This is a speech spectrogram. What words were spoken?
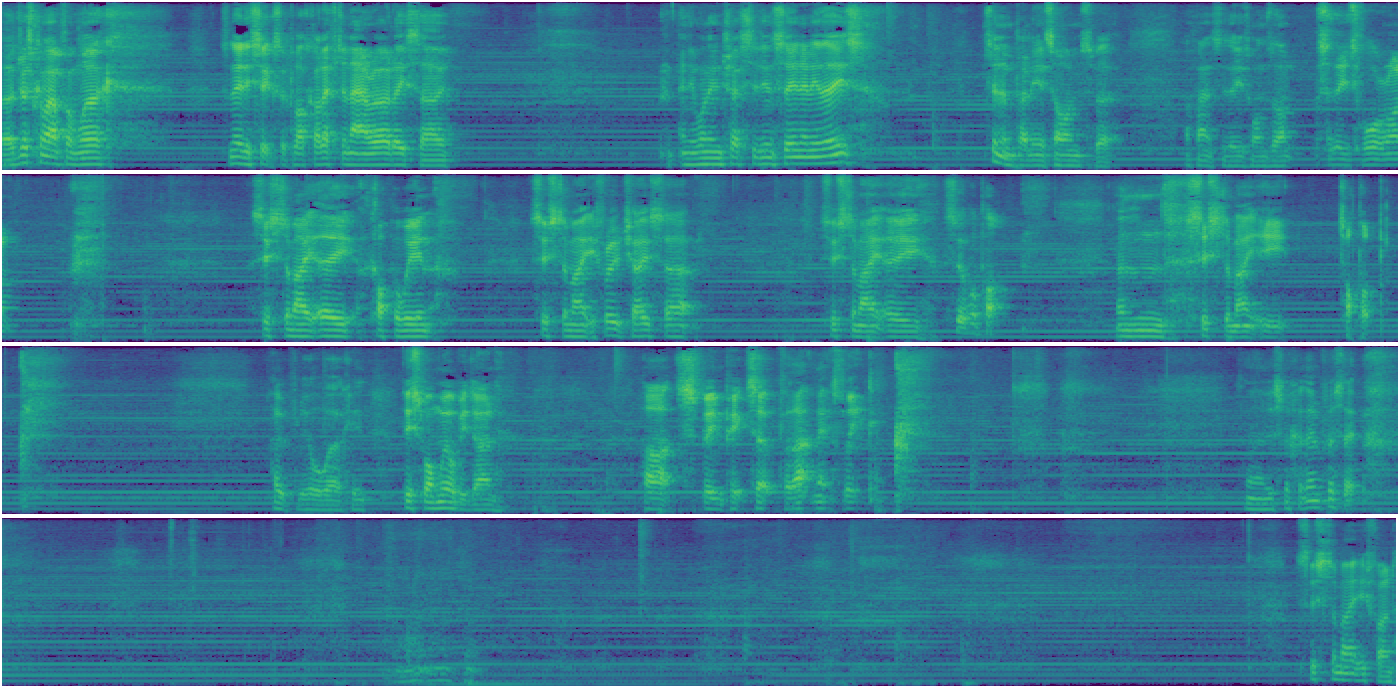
Uh, just come home from work. It's nearly six o'clock. I left an hour early, so anyone interested in seeing any of these? I've seen them plenty of times, but I fancy these ones on. So these four are on. System 80 Copper Win, System 80 Fruit Chaser, System 80 Silver pot, and System 80 Top Up hopefully all working. This one will be done. Parts being picked up for that next week. So just look at them for a sec. System 80 fun.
